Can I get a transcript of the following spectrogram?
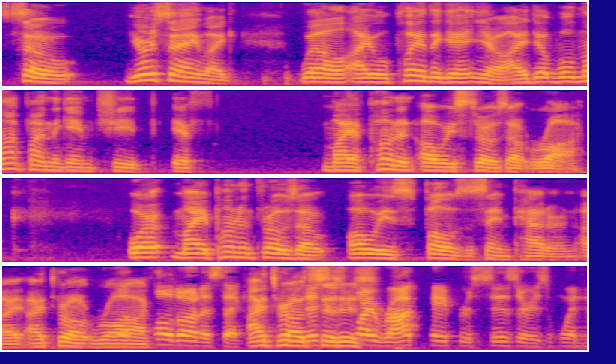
so you're saying like, well I will play the game. You know I do, will not find the game cheap if my opponent always throws out rock. Or my opponent throws out always follows the same pattern. I, I throw out rock. hold on a second. I throw out this scissors. is why rock paper scissors, when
